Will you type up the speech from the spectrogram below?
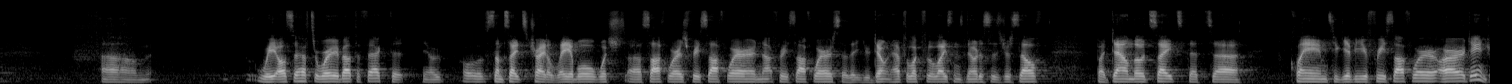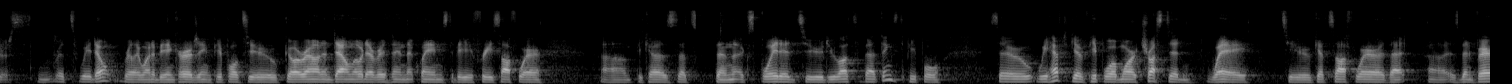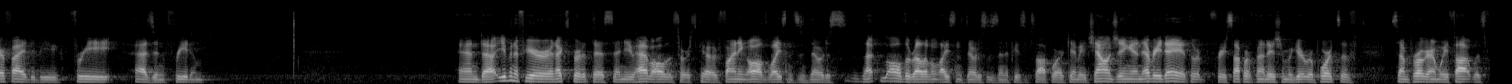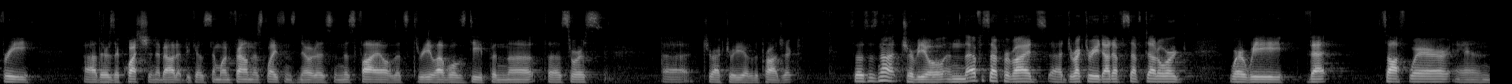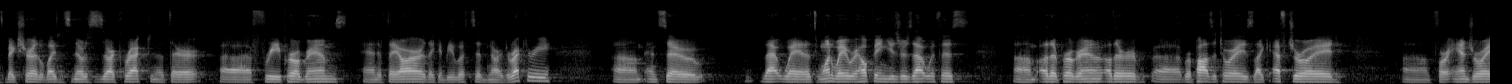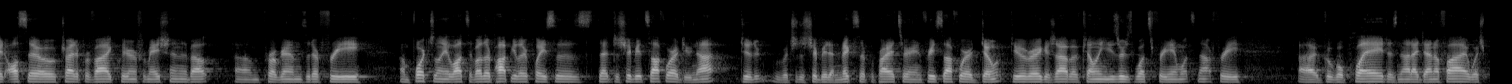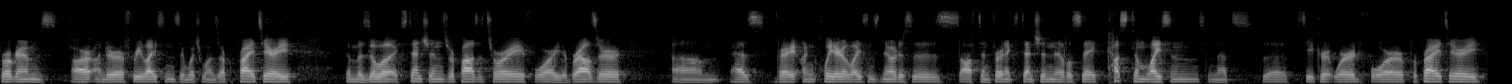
Um, we also have to worry about the fact that you know some sites try to label which uh, software is free software and not free software so that you don't have to look for the license notices yourself. But download sites that uh, claim to give you free software are dangerous. It's, we don't really want to be encouraging people to go around and download everything that claims to be free software um, because that's been exploited to do lots of bad things to people. So we have to give people a more trusted way to get software that uh, has been verified to be free as in freedom. And uh, even if you're an expert at this and you have all the source code, finding all the licenses notice, all the relevant license notices in a piece of software can be challenging. And every day at the Free Software Foundation, we get reports of some program we thought was free. Uh, there's a question about it because someone found this license notice in this file that's three levels deep in the, the source uh, directory of the project. So this is not trivial. And the FSF provides uh, directory.fsf.org where we vet software and make sure the license notices are correct and that they're uh, free programs. And if they are, they can be listed in our directory. Um, and so that way, that's one way we're helping users out with this. Um, other program, other uh, repositories like F-Droid uh, for Android also try to provide clear information about um, programs that are free. Unfortunately, lots of other popular places that distribute software do not, do, which distribute a mix of proprietary and free software, don't do a very good job of telling users what's free and what's not free. Uh, Google Play does not identify which programs are under a free license and which ones are proprietary. The Mozilla extensions repository for your browser um, has very unclear license notices. Often for an extension, it'll say custom license, and that's the secret word for proprietary.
